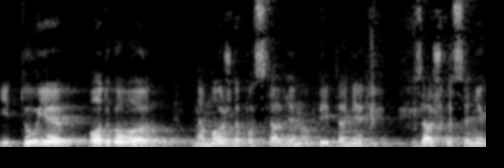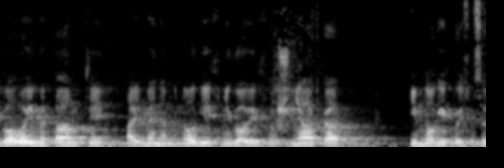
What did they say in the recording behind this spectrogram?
I tu je odgovor na možda postavljeno pitanje zašto se njegovo ime pamti, a imena mnogih njegovih vršnjaka i mnogih koji su se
